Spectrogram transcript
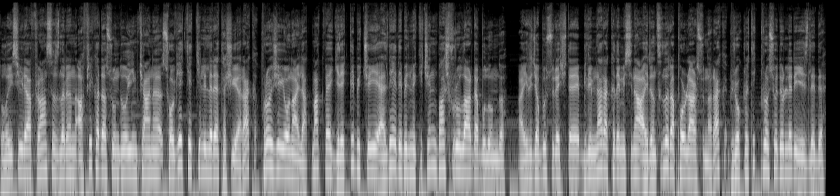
Dolayısıyla Fransızların Afrika'da sunduğu imkanı Sovyet yetkililere taşıyarak projeyi onaylatmak ve gerekli bütçeyi elde edebilmek için başvurularda bulundu. Ayrıca bu süreçte Bilimler Akademisi'ne ayrıntılı raporlar sunarak bürokratik prosedürleri izledi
